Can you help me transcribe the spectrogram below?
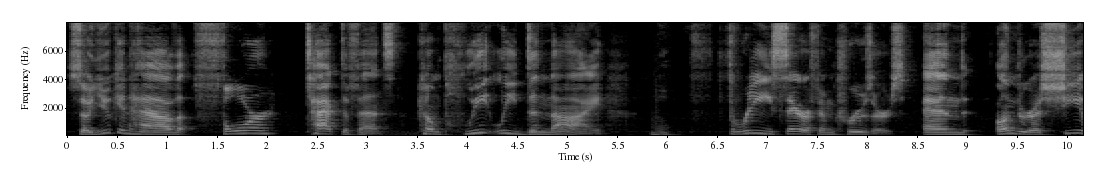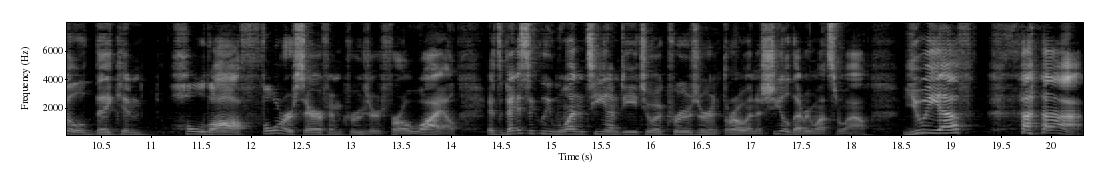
So you can have four TAC defense completely deny three Seraphim cruisers, and under a shield they can hold off four Seraphim cruisers for a while. It's basically one TMD to a cruiser and throw in a shield every once in a while. UEF, haha,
